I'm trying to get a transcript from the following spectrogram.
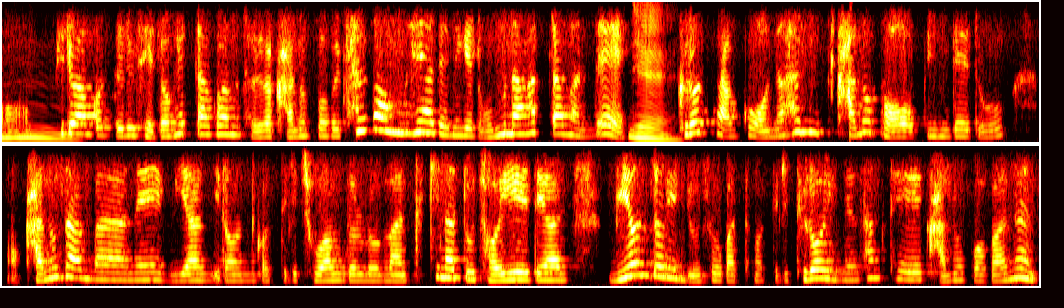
어, 음. 필요한 것들을 제정했다고 하면 저희가 간호법을 찬성해야 되는 게 너무나 합당한데 예. 그렇지 않고 어느 한 간호법인데도 어, 간호사만에 위한 이런 것들이 조항들로만 특히나 또 저희에 대한 위헌적인 요소 같은 것들이 들어있는 상태의 간호법안은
